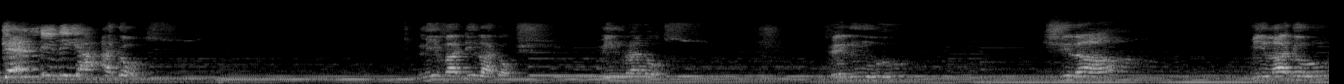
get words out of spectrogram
Kendidia ados. Mivadila dos. Mingrados. Venu. Jila. Milado.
